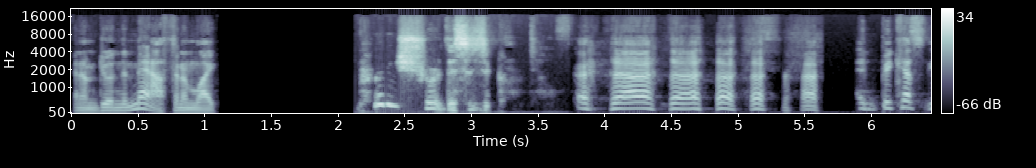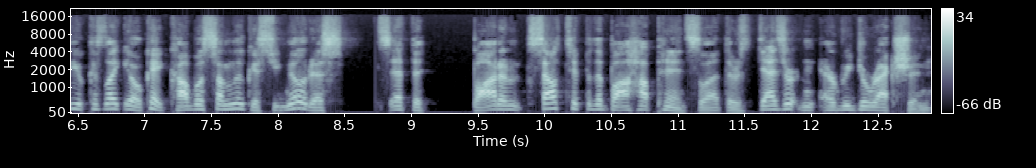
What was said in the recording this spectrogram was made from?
And I'm doing the math and I'm like, pretty sure this is a cartel. and because, because like, okay, Cabo San Lucas, you notice it's at the bottom, south tip of the Baja Peninsula. There's desert in every direction.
